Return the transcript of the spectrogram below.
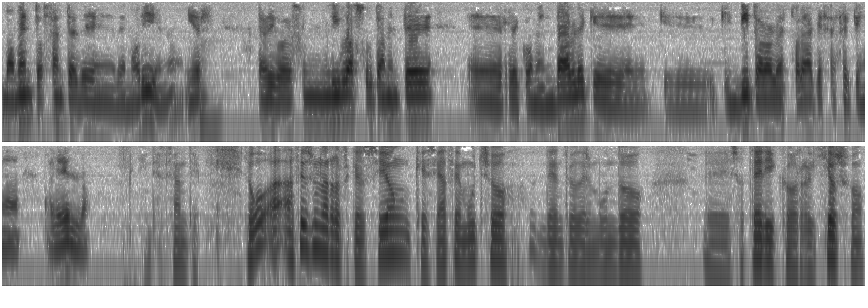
momentos antes de, morir, ¿no? Y es, digo, es un libro absolutamente eh, recomendable que, que, invito a los lectores a que se acerquen a, leerlo. Interesante. Luego haces una reflexión que se hace mucho dentro del mundo eh, esotérico, religioso,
